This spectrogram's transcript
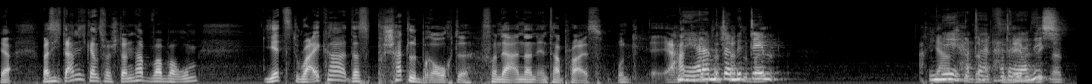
Ja, was ich da nicht ganz verstanden habe, war, warum jetzt Riker das Shuttle brauchte von der anderen Enterprise. Und er hat naja, damit er mit dem. Ach ja, nee, stimmt, hat, er, hat er ja nicht. Signa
